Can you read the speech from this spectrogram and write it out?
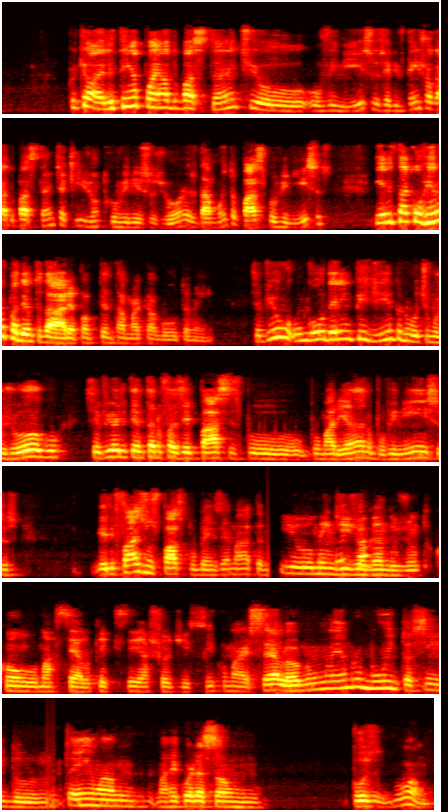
Porque, ó, ele tem apoiado bastante o, o Vinícius, ele tem jogado bastante aqui junto com o Vinícius Júnior, dá muito passo pro Vinícius, e ele tá correndo para dentro da área para tentar marcar gol também. Você viu um gol dele impedido no último jogo, você viu ele tentando fazer passes pro, pro Mariano, pro Vinícius. Ele faz uns passos pro Benzema também. E o Mendy jogando junto com o Marcelo, o que, que você achou disso? E com o Marcelo, eu não lembro muito, assim, do. Tem uma, uma recordação. Bom,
